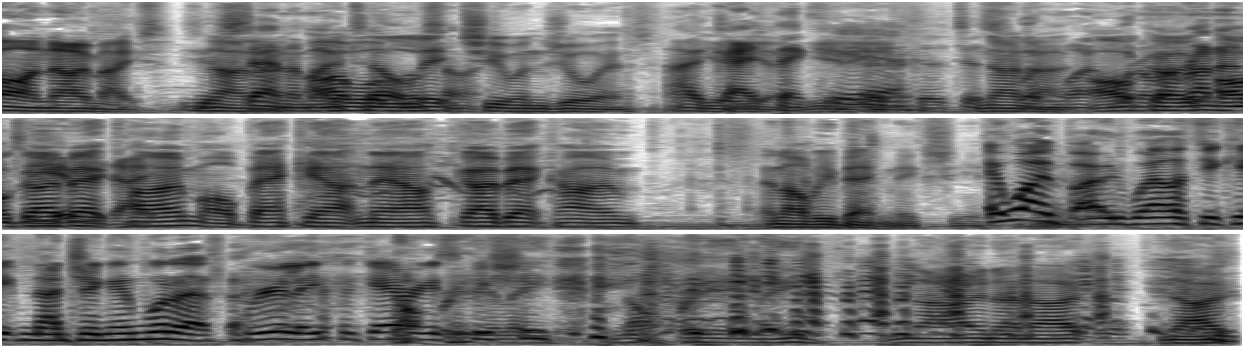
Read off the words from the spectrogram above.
oh, no, mate. You No, no, a I motel will let something. you enjoy it. Okay, Yeah, yeah, thank you. Yeah. Just No, no. wouldn't I'll wouldn't go, I'll go back day. home. I'll back out now. Go back home. And I'll be back next year. It won't bode well if you keep nudging in, would it? Really, for Gary especially. Not really. No, no, no. No.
